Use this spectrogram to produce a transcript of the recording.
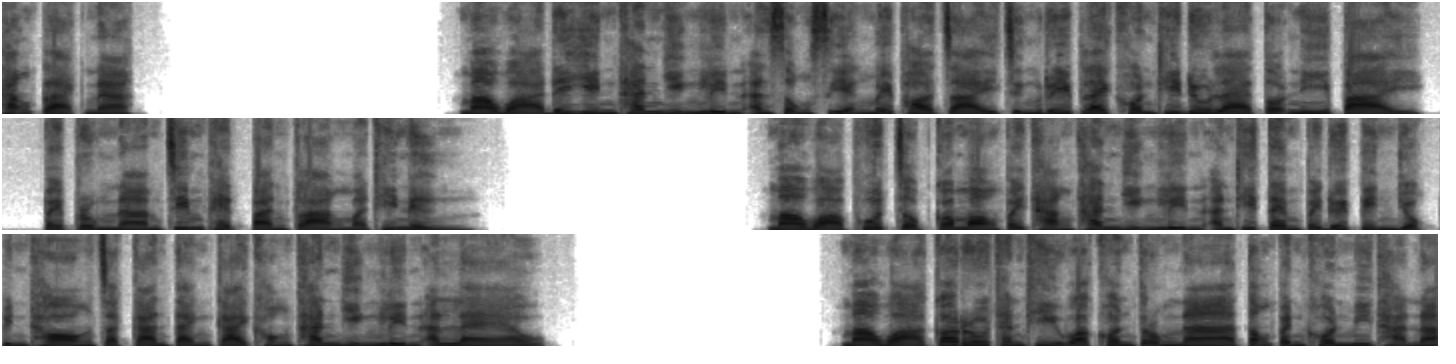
ช่างแปลกนัก มาหวาได้ยินท่านหญิงหลินอันส่งเสียงไม่พอใจจึงรีบไล่คนที่ดูแลโต๊ะนี้ไป ไปปรุงน้ำจิ้มเผ็ดปานกลางมาที่หนึ่ง มาหวาพูดจบก็มองไปทางท่านหญิงหลินอันที่เต็มไปด้วยปิ่นหยกปิ่นทองจากการแต่งกายของท่านหญิงหลินอันแล้ว มาหวาก็รู้ทันทีว่าคนตรงหน้าต้องเป็นคนมีฐานะ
